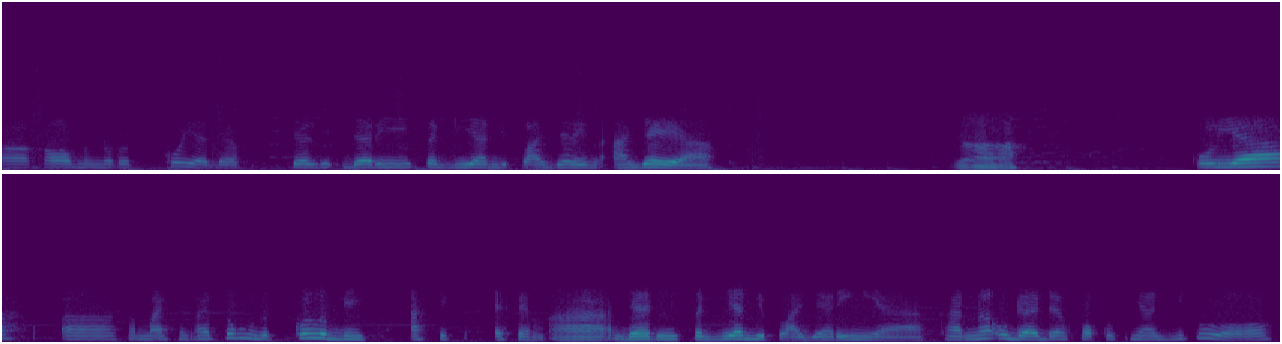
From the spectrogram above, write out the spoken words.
Eh, kalau menurutku ya, Dav, dari, dari segi yang dipelajarin aja ya. Ya. Kuliah eh, sama SMA itu menurutku lebih asik SMA dari segi yang dipelajarin ya. Karena udah ada fokusnya gitu loh.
